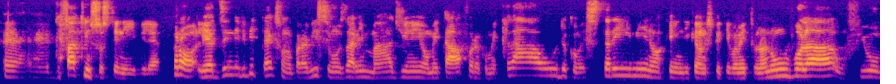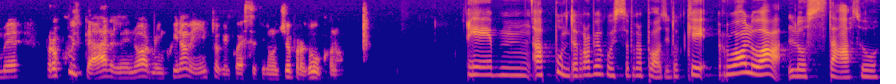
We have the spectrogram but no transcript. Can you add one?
è di, fatto insostenibile, però le aziende di big tech sono bravissime a usare immagini o metafore come cloud, come streaming, no? che indicano rispettivamente una nuvola, un fiume, per occultare l'enorme inquinamento che queste tecnologie producono. E mh, appunto proprio a questo proposito, che ruolo ha lo Stato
